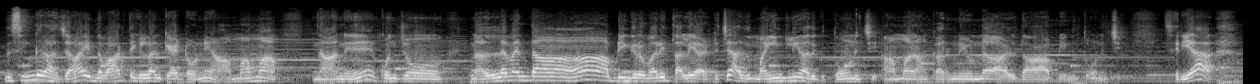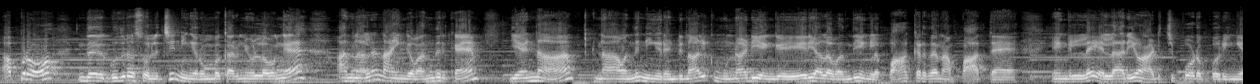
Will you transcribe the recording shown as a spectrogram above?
இந்த சிங்கராஜா இந்த வார்த்தைகள்லாம் கேட்டோடனே ஆமாம்மா நான் கொஞ்சம் நல்லவன் தான் அப்படிங்கிற மாதிரி தலையாட்டுச்சு. அது மைண்ட்லேயும் அதுக்கு தோணுச்சு. ஆமாம் நான் கருணையுன்ன ஆள் தான் அப்படின்னு தோணுச்சு. சரியா? அப்புறம் இந்த குதிரை சொல்லிச்சு நீங்கள் ரொம்ப கருணி உள்ளவங்க அதனால நான் இங்கே வந்திருக்கேன். ஏன்னா நான் வந்து நீங்கள் ரெண்டு நாளுக்கு முன்னாடி எங்கள் ஏரியாவில் வந்து எங்களை பார்க்குறத நான் பார்த்தேன். எங்களில் எல்லாரையும் அடிச்சு போட போகிறீங்க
